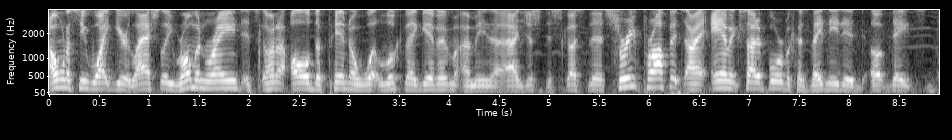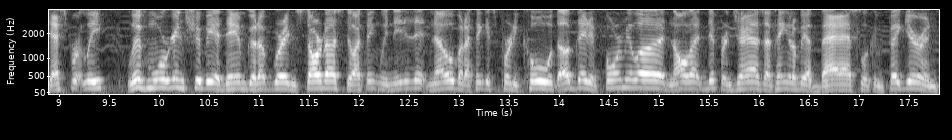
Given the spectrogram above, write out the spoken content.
I want to see white gear Lashley. Roman Reigns, it's going to all depend on what look they give him. I mean, I just discussed this. Street Profits, I am excited for because they needed updates desperately. Liv Morgan should be a damn good upgrade in Stardust. Do I think we needed it? No, but I think it's pretty cool with the updated formula and all that different jazz. I think it'll be a badass looking figure, and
